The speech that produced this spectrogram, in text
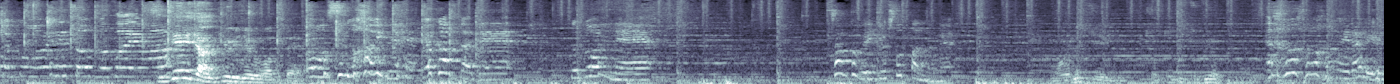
格おめでとうございます。げえじゃん95って。おおすごいね。よかったね。すごいね。ちゃんと勉強しとったんだね。毎日ちょっとずつ見よう。偉い偉い。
